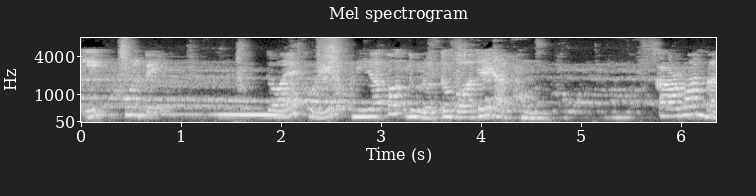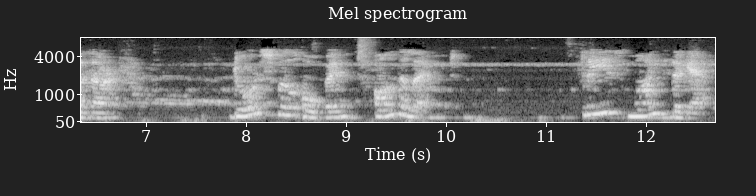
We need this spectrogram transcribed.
থেকে খুলবে দয়া করে নিরাপদ দূরত্ব বজায় রাখুন কারওয়ান বাজার Doors will open on the left. Please mind the gap.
